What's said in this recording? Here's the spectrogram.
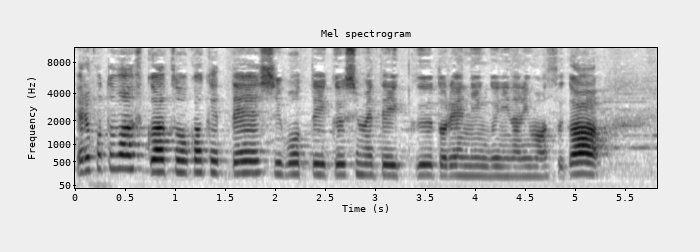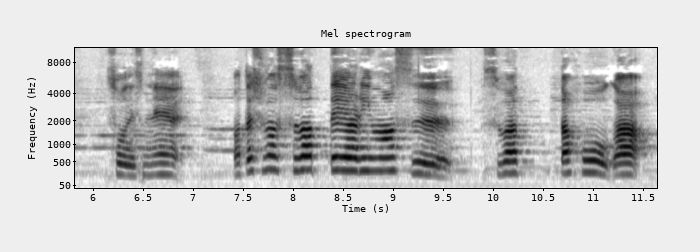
す。やることは腹圧をかけて絞っていく締めていくトレーニングになりますがそうですね。私は座ってやります。座った方が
